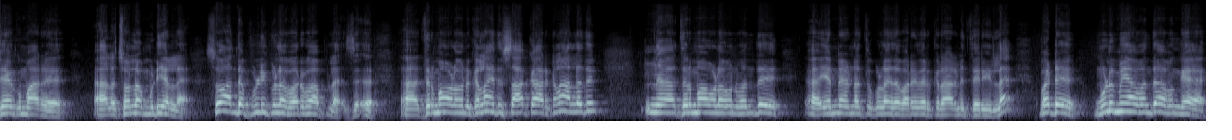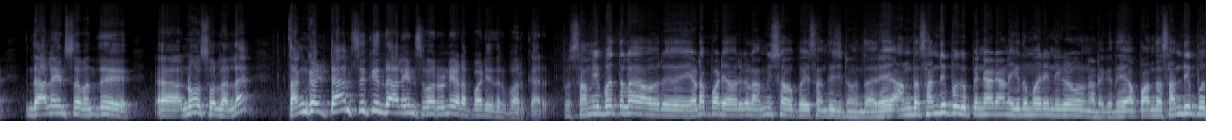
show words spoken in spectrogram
ஜெயக்குமார் அதில் சொல்ல முடியலை. ஸோ அந்த புள்ளிக்குள்ளே வருவாப்பில். திருமாவளவனுக்கெல்லாம் இது ஷாக்காக இருக்கலாம் அல்லது திருமாவளவன் வந்து என்ன எண்ணத்துக்குள்ளே இதை வரவேற்கிறாருன்னு தெரியல. பட்டு முழுமையாக வந்து அவங்க இந்த அலையன்ஸை வந்து நோ சொல்லலை. தங்கள் டேம்ஸுக்கு இந்த அலையன்ஸ் வரும்னு எடப்பாடி எதிர்பார்க்காரு. இப்போ சமீபத்தில் அவர் எடப்பாடி அவர்கள் அமித்ஷாவை போய் சந்திச்சுட்டு வந்தார். அந்த சந்திப்புக்கு பின்னாடியான இது மாதிரி நிகழ்வுகள் நடக்குது. அப்போ அந்த சந்திப்பு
